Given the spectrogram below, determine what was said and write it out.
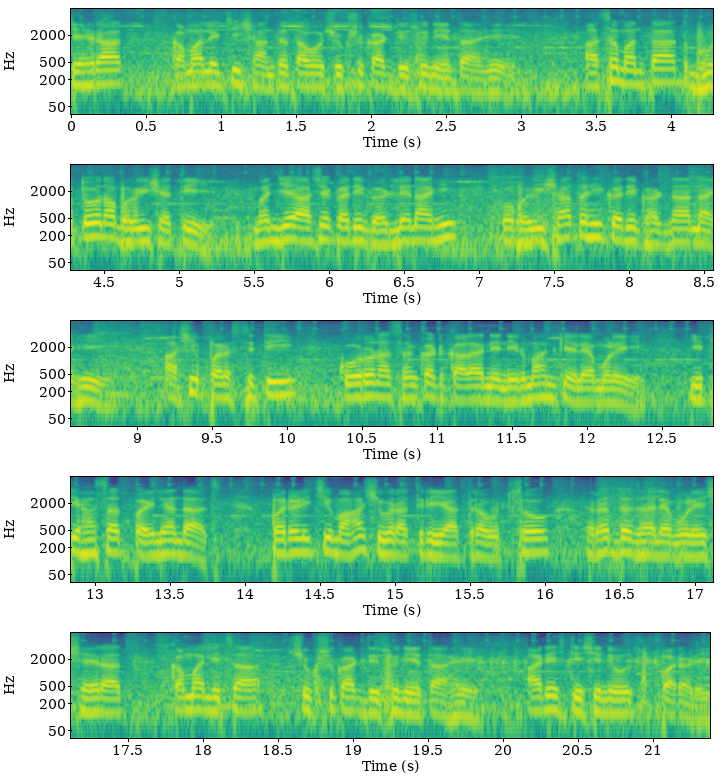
शहरात कमालीची शांतता व शुकशुकाट दिसून येत आहे. असं म्हणतात भूतो ना भविष्यती. म्हणजे असे कधी घडले नाही व भविष्यातही कधी घडणार नाही. अशी परिस्थिती कोरोना संकट काळाने निर्माण केल्यामुळे इतिहासात पहिल्यांदाच परळीची महाशिवरात्री यात्रा उत्सव रद्द झाल्यामुळे शहरात कमालीचा शुकशुकाट दिसून येत आहे. R S T C news Parli.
